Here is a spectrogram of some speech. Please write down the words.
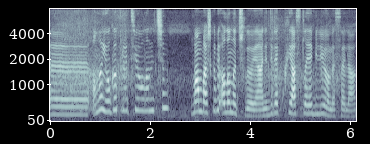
Ee, ama yoga pratiği olan için bambaşka bir alan açılıyor yani. Direkt kıyaslayabiliyor mesela.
